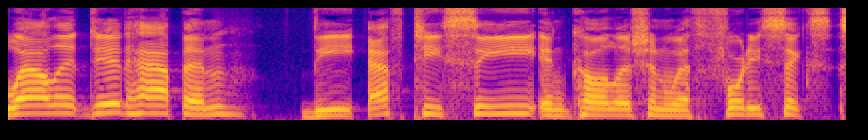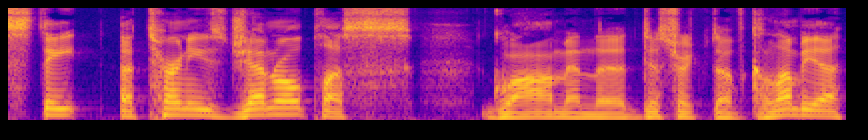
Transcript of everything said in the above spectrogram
Well, it did happen. The FTC, in coalition with 46 state attorneys general, plus Guam and the District of Columbia,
